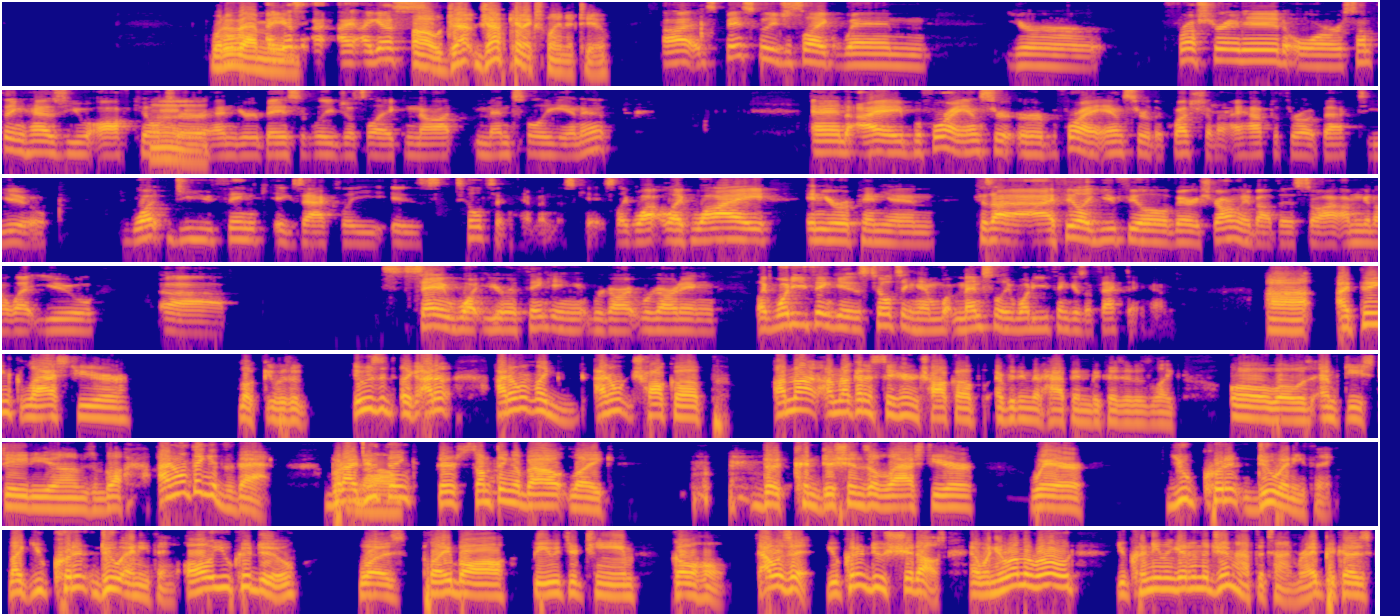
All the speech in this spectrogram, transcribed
What does that mean? I guess. I, I guess. Oh, Jeff, Jeff can explain it to you. Uh, it's basically just like when you're frustrated or something has you off kilter mm. and you're basically just like not mentally in it. And I before I answer or before I answer the question, I have to throw it back to you. What do you think exactly is tilting him in this case? Like why like why in your opinion because I, I feel like you feel very strongly about this, so I, am going to let you uh, say what you're thinking regard regarding like, what do you think is tilting him? What mentally, what do you think is affecting him? Uh, I think last year, look, it was a, it was a, like I don't, I don't like, I don't chalk up. I'm not, I'm not gonna sit here and chalk up everything that happened because it was like, oh, well, it was empty stadiums and blah. I don't think it's that, but I do think there's something about like the conditions of last year where you couldn't do anything. Like you couldn't do anything. All you could do was play ball, be with your team, go home. That was it. You couldn't do shit else. And when you were on the road, you couldn't even get in the gym half the time, right? Because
